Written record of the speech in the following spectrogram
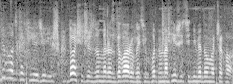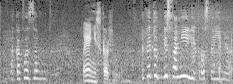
И вот какие делишки. Дальше через мы разговариваете, потом напишите неведомо чего. А как вас зовут? А я не скажу. Так это без фамилии, просто имя.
